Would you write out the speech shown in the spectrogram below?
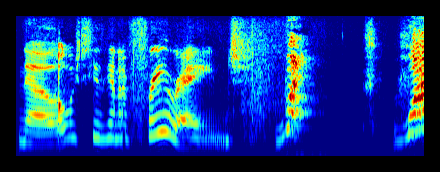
No, she's gonna free range. What? Why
